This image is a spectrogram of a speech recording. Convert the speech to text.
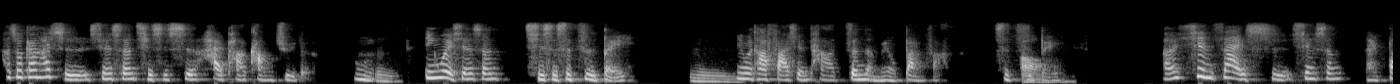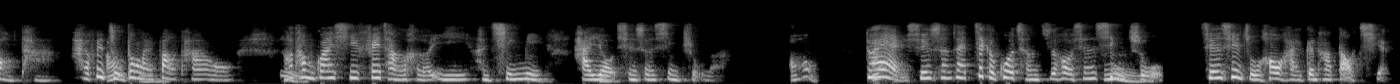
他说刚开始先生其实是害怕抗拒的，嗯嗯，因为先生其实是自卑，嗯，因为他发现他真的没有办法是自卑，哦、而现在是先生。来抱他，还会主动来抱他哦。哦然后他们关系非常合一，嗯、很亲密。还有先生信主了。哦，对，哦、先生在这个过程之后，先信主，嗯、先信主后还跟他道歉，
